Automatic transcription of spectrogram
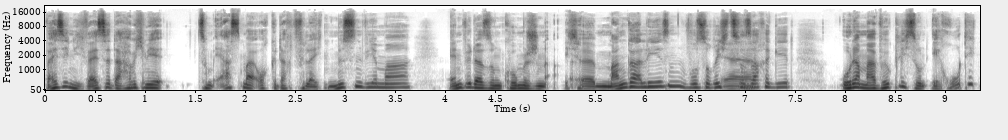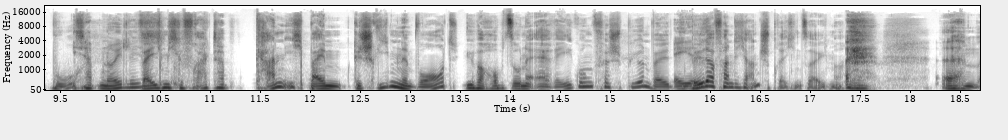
weiß ich nicht, weißt du, da habe ich mir zum ersten Mal auch gedacht, vielleicht müssen wir mal entweder so einen komischen äh, Manga lesen, wo es so richtig Ja, zur. Sache geht, oder mal wirklich so ein Erotikbuch. Ich habe neulich. Weil ich mich gefragt habe, kann ich beim geschriebenen Wort überhaupt so eine Erregung verspüren? Weil die Ey, Bilder fand ich ansprechend, sag ich mal. Ähm,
